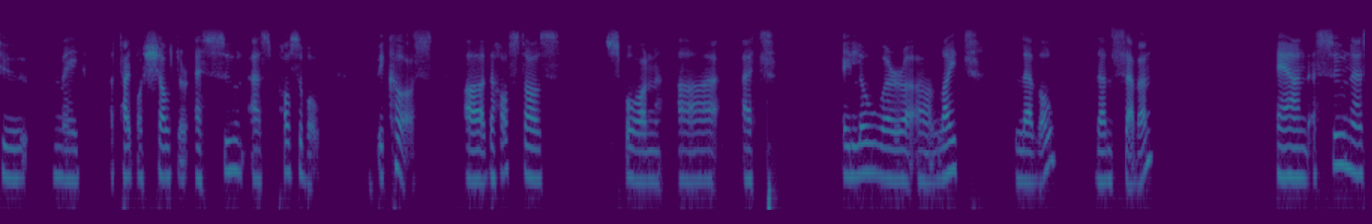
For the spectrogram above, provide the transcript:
to make a type of shelter as soon as possible because uh, the hostiles spawn uh, at a lower uh, light level than 7 and as soon as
